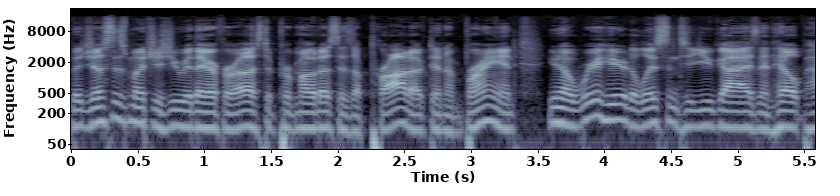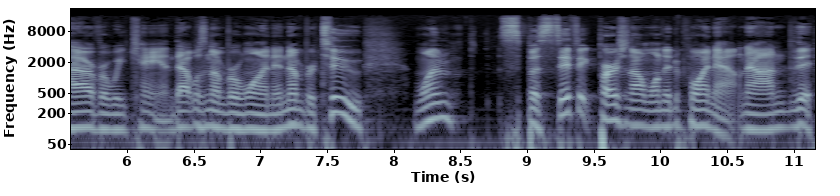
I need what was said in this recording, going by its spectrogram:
but just as much as you were there for us to promote us as a product and a brand, you know, we're here to listen to you guys and help however we can. That was number one. And number two, one specific person I wanted to point out. Now, I'm- th-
